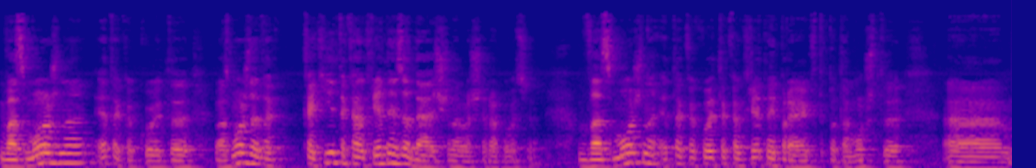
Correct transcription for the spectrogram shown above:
Возможно, это какой-то, возможно, это какие-то конкретные задачи на вашей работе. Возможно, это какой-то конкретный проект, потому что, э,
